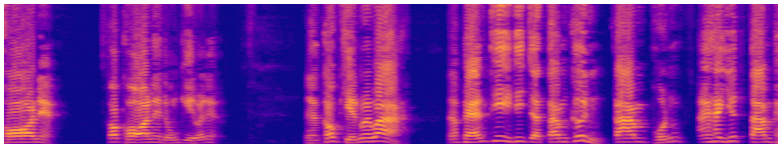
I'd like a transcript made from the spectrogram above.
คอเนี่ย ข้อคอเนี่ยผมกีดไว้เนี่ยนะเขาเขียนไว้ว่านะแผนที่ที่จะทำขึ้นตามผลให้ยึดตามแผ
